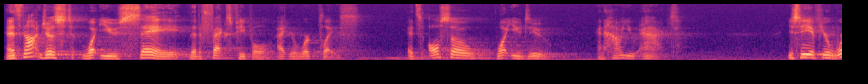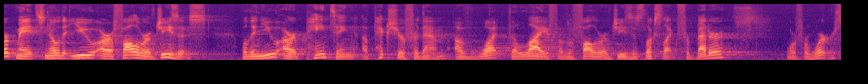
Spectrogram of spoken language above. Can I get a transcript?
And it's not just what you say that affects people at your workplace, it's also what you do and how you act. You see, if your workmates know that you are a follower of Jesus, well, then you are painting a picture for them of what the life of a follower of Jesus looks like, for better or for worse.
